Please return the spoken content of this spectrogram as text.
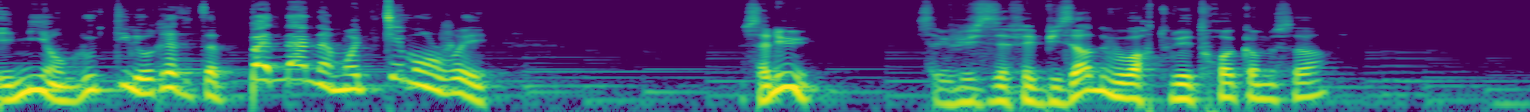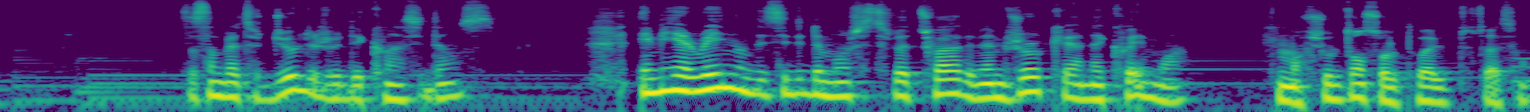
Amy engloutit le reste de sa banane à moitié mangée. Salut ça fait, bizarre de vous voir tous les trois comme ça? Ça semble être dur de jouer des coïncidences. Amy et Rin ont décidé de manger sur le toit le même jour que Anako et moi. On mange tout le temps sur le toit de toute façon.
